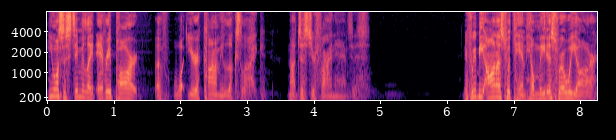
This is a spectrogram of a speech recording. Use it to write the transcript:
He wants to stimulate every part of what your economy looks like, not just your finances. If we be honest with Him, He'll meet us where we are.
